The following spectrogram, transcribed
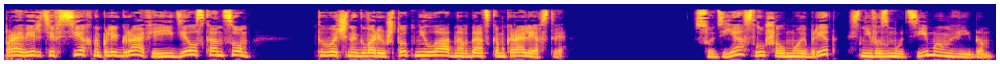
Проверьте всех на полиграфии и дело с концом. Точно говорю, что-то неладно в датском королевстве. Судья слушал мой бред с невозмутимым видом,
